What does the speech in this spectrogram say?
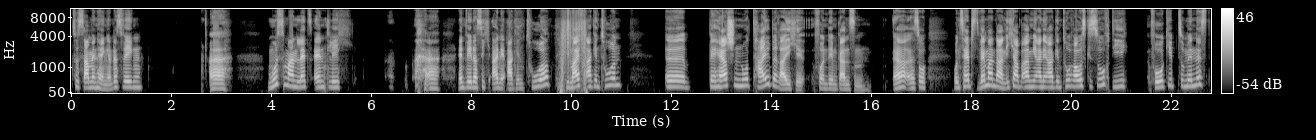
Zusammenhänge. Und deswegen äh, muss man letztendlich äh, entweder sich eine Agentur, die meisten Agenturen äh, beherrschen nur Teilbereiche von dem Ganzen. Ja, also, und selbst wenn man dann, ich habe mir eine Agentur rausgesucht, die vorgibt zumindest,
